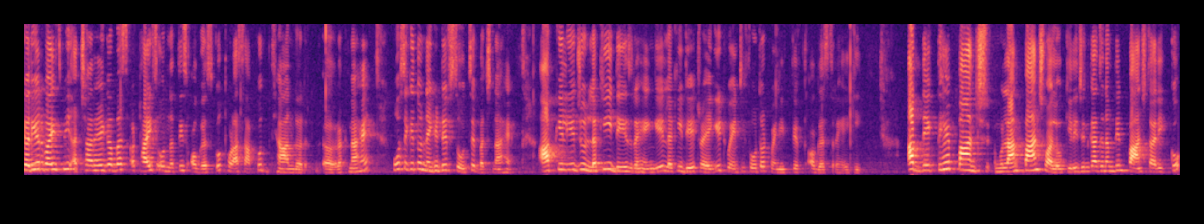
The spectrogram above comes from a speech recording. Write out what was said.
करियर वाइज भी अच्छा रहेगा, बस 28 और 29 अगस्त को थोड़ा सा आपको ध्यान रखना है। हो सके तो नेगेटिव सोच से बचना है। आपके लिए जो लकी डेज़ रहेंगे लकी डेट रहेगी ट्वेंटी और ट्वेंटी अगस्त रहेगी। अब देखते हैं पाँच, मूलांक पाँच वालों के लिए, जिनका जन्मदिन पाँच तारीख को,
